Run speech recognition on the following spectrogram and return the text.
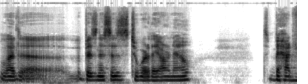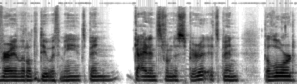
led uh, the businesses to where they are now, It's had very little to do with me. It's been guidance from the Spirit. It's been the Lord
